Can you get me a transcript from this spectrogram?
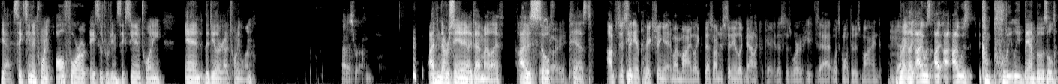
Yeah, 16 and 20. All four aces were between 16 and 20, and the dealer got a 21. That is rough. I've never seen anything like that in my life. I was so, so pissed. I'm just sitting here picturing it in my mind. Like this, I'm just sitting here looking down, like, okay, this is where he's at. What's going through his mind? Mm. Right. Like I was, I, I, I was completely bamboozled,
